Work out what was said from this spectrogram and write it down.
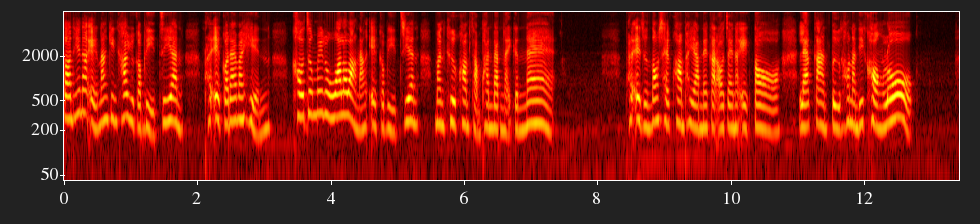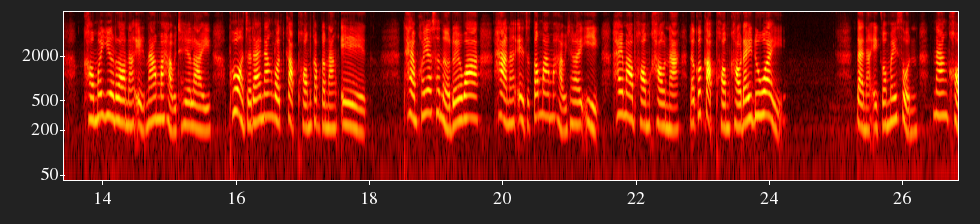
ตอนที่นางเอกนั่งกินข้าวอยู่กับหลีเจี้ยน พระเอกก็ได้มาเห็น เขาจึงไม่รู้ว่าระหว่างนางเอกกับหลีเจี้ยน มันคือความสัมพันธ์แบบไหนกันแน่ พระเอกจึงต้องใช้ความพยายามในการเอาใจนางเอกต่อ และการตื่นเท่านั้นที่ครองโลก เขามายืนรอนางเอกหน้ามหาวิทยาลัย เพื่อหวังจะได้นั่งรถกลับพร้อมกับกับนางเอก แถมเขายังเสนอด้วยว่าหากนางเอกจะต้องมามหาวิทยาลัยอีก ให้มาพร้อมเขานะ แล้วก็กลับพร้อมเขาได้ด้วย แต่นางเอกก็ไม่สนนางขอ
